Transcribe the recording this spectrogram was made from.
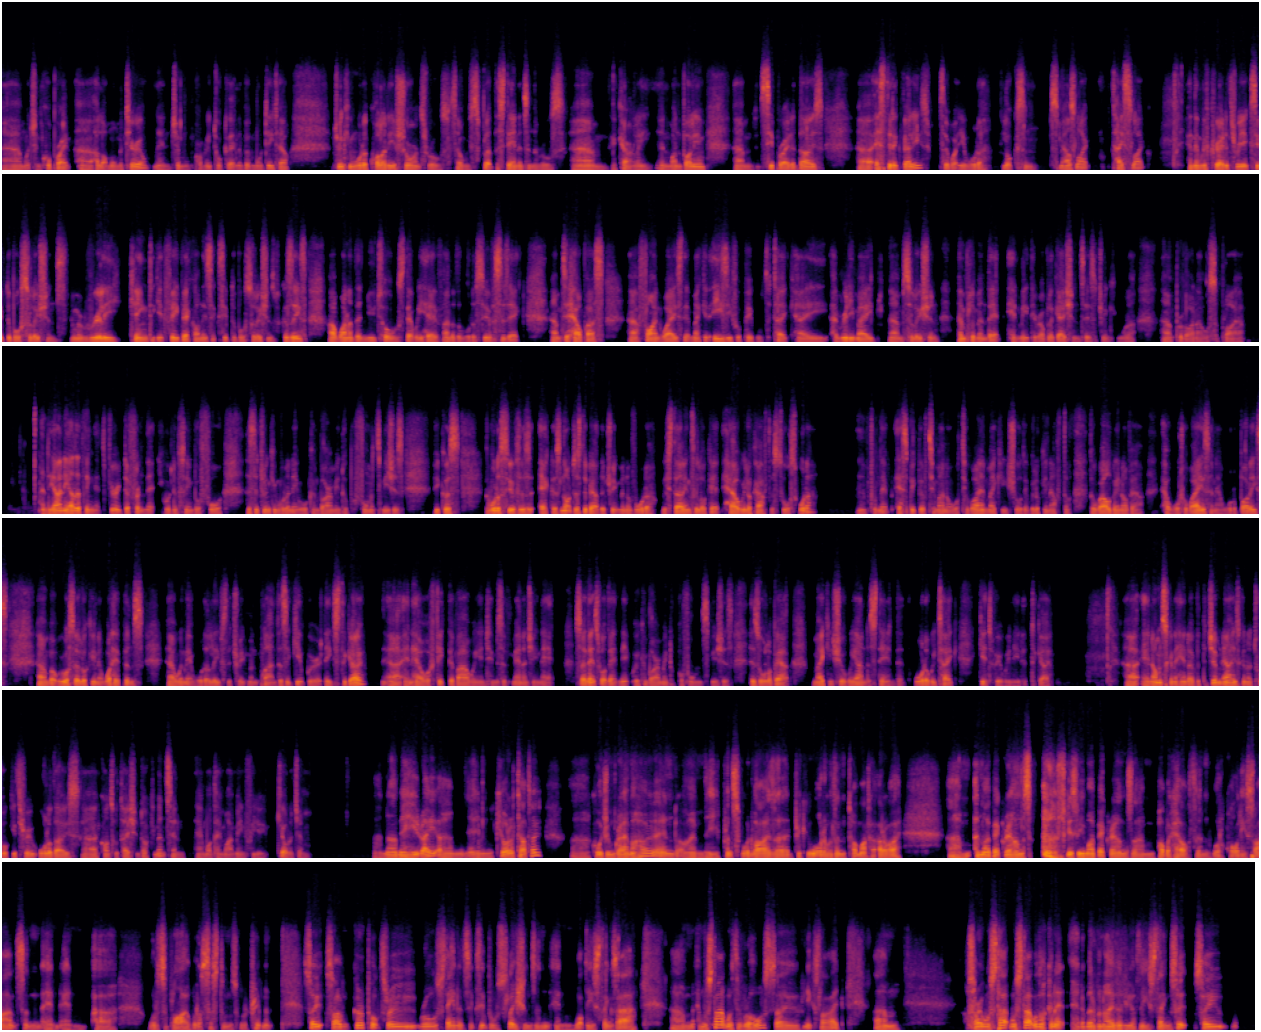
um, which incorporate uh, a lot more material, and Jim will probably talk to that in a bit more detail drinking water quality assurance rules. So we've split the standards and the rules um, currently in one volume, um, separated those. Uh, aesthetic values, so what your water looks and smells like, tastes like. And then we've created three acceptable solutions and we're really keen to get feedback on these acceptable solutions because these are one of the new tools that we have under the Water Services Act um, to help us uh, find ways that make it easy for people to take a, a ready-made um, solution, implement that and meet their obligations as a drinking water uh, provider or supplier. And the only other thing that's very different that you wouldn't have seen before is the Drinking Water Network environmental performance measures, because the Water Services Act is not just about the treatment of water. We're starting to look at how we look after source water uh, from that aspect of Te Mana o Te Wai and making sure that we're looking after the well-being of our, our waterways and our water bodies. Um, but we're also looking at what happens uh, when that water leaves the treatment plant. Does it get where it needs to go? Uh, and how effective are we in terms of managing that? So that's what that network environmental performance measures is all about, making sure we understand that the water we take gets where we need it to go. Uh, and I'm just going to hand over to Jim now. He's going to talk you through all of those uh, consultation documents and, and what they might mean for you. Kia ora, Jim. Uh, Ngā mihi rei um, and kia ora tātou. Uh, ko Jim Graham aho, and I'm the Principal Advisor Drinking Water within Taumata Arowai. Um, and my background's, excuse me, my background's um, public health and water quality science and, and, and uh, water supply, water systems, water treatment. So, so I'm going to talk through rules, standards, acceptable solutions, and, and what these things are. Um, and we'll start with the rules. So next slide. Um, sorry, we'll start. We'll start with looking at, at a bit of an overview of these things. So, so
